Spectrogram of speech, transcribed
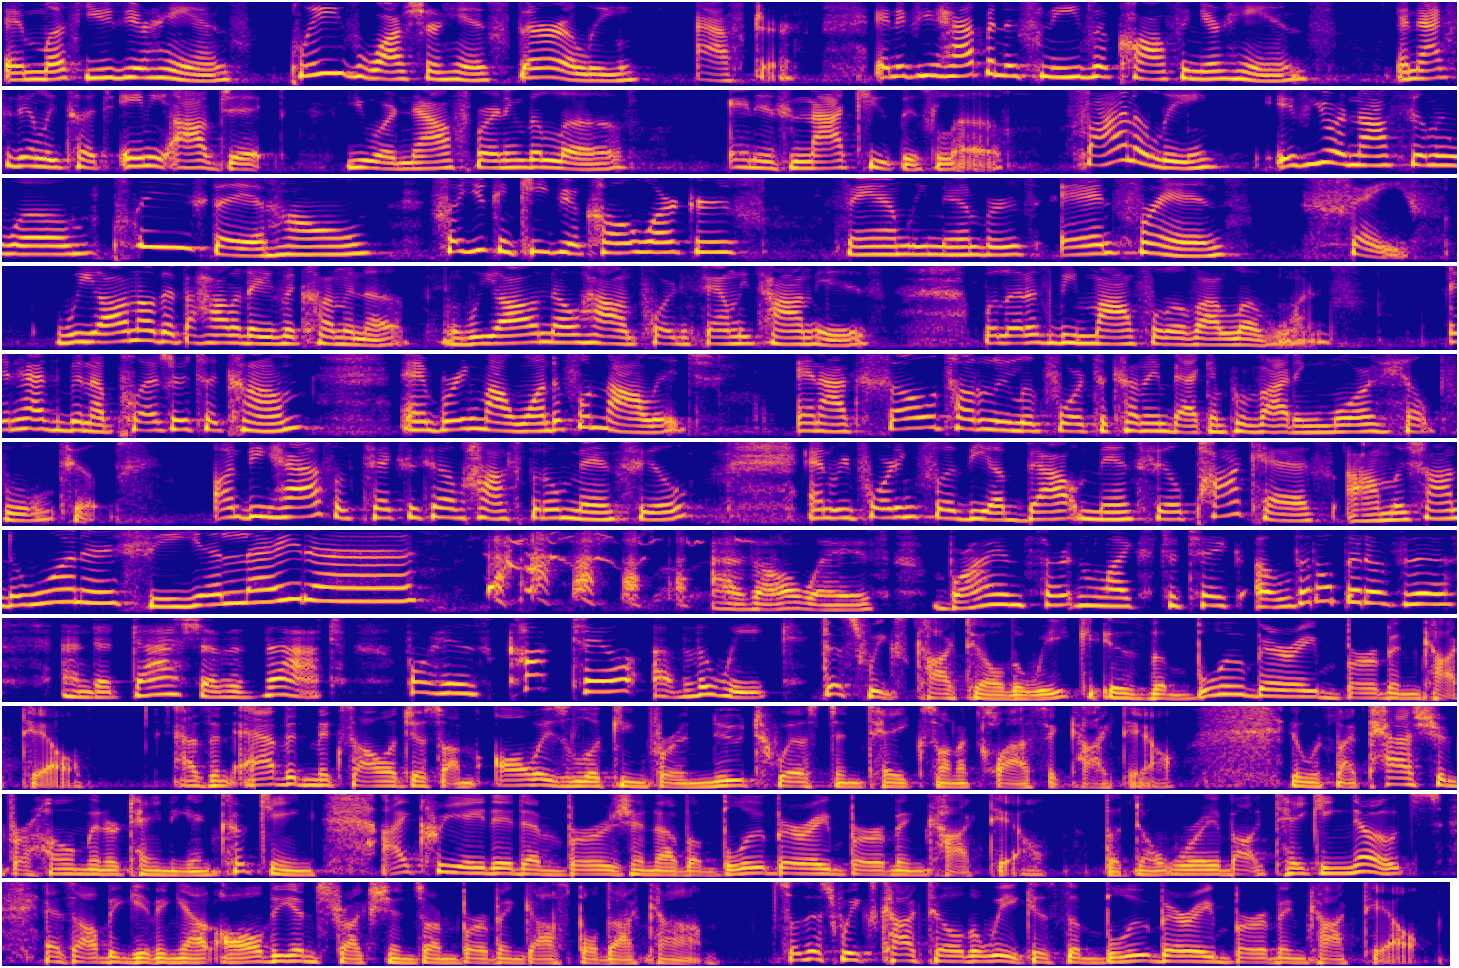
and must use your hands, please wash your hands thoroughly after. And if you happen to sneeze or cough in your hands and accidentally touch any object, you are now spreading the love, and it's not Cupid's love. Finally, if you are not feeling well, please stay at home so you can keep your coworkers, family members, and friends safe. We all know that the holidays are coming up, and we all know how important family time is, but let us be mindful of our loved ones. It has been a pleasure to come and bring my wonderful knowledge, and I so totally look forward to coming back and providing more helpful tips. On behalf of Texas Health Hospital Mansfield and reporting for the About Mansfield podcast, I'm LaShonda Warner. See you later. As always, Brian Certain likes to take a little bit of this and a dash of that for his cocktail of the week. This week's cocktail of the week is the Blueberry Bourbon Cocktail. As an avid mixologist, I'm always looking for a new twist and takes on a classic cocktail. And with my passion for home entertaining and cooking, I created a version of a blueberry bourbon cocktail. But don't worry about taking notes, as I'll be giving out all the instructions on bourbongospel.com. So this week's cocktail of the week is the blueberry bourbon cocktail.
